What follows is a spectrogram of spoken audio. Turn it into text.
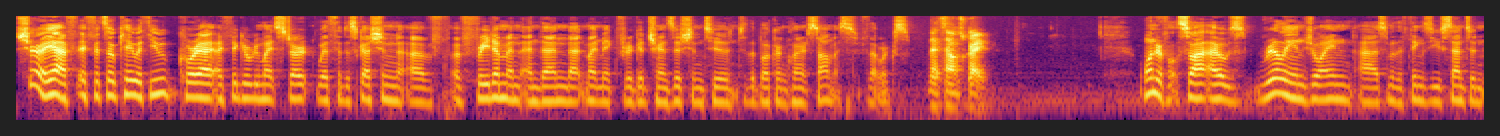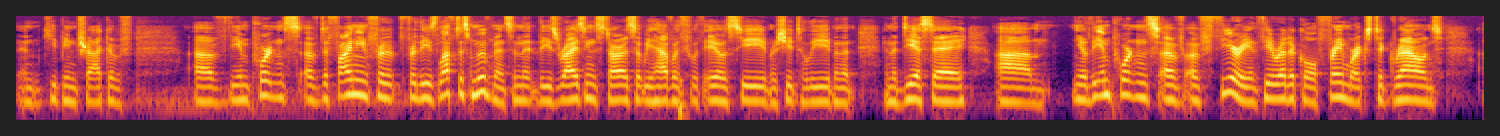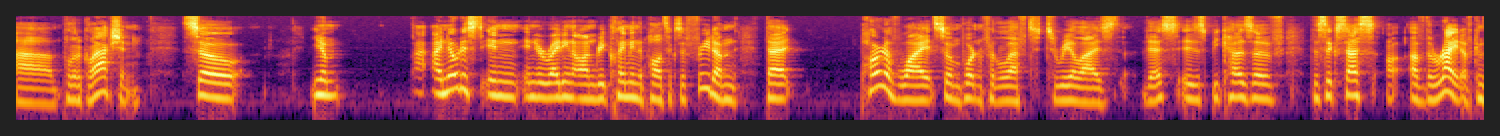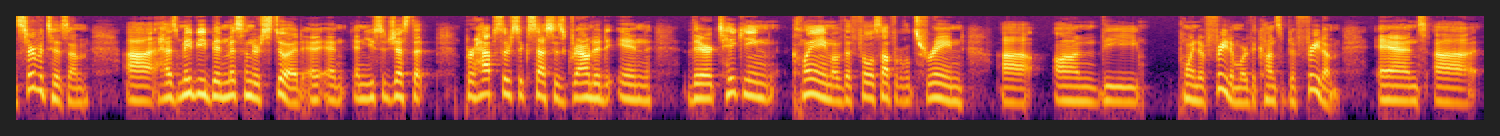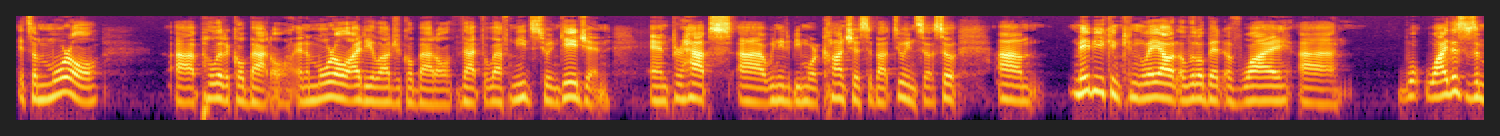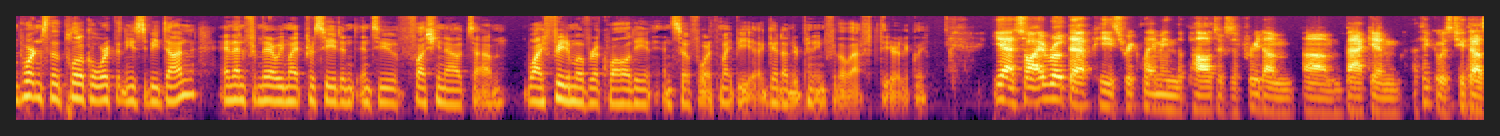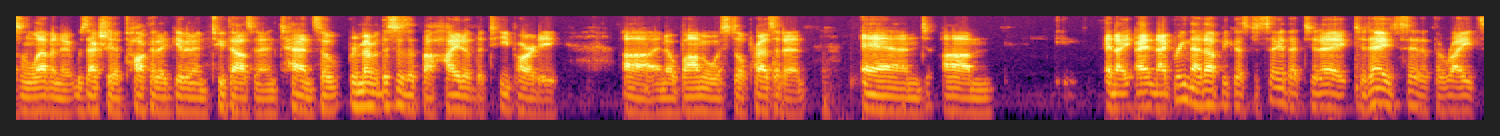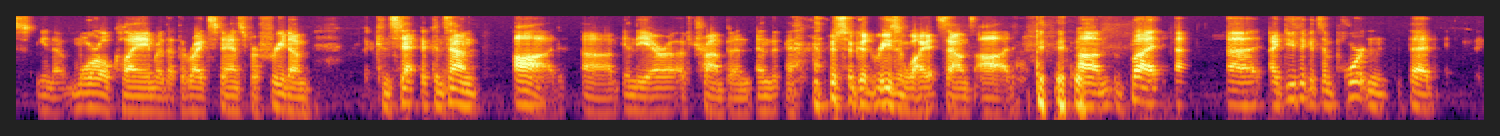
Sure, yeah. If, if it's okay with you, Corey, I, I figured we might start with a discussion of, of freedom, and, and then that might make for a good transition to, to the book on Clarence Thomas, if that works. That sounds great. Wonderful. So I, I was really enjoying uh, some of the things you sent and, and, keeping track of of the importance of defining for, for these leftist movements and the, these rising stars that we have with, with AOC and Rashid Tlaib and the, and the DSA. Um, you know the importance of, of theory and theoretical frameworks to ground uh, political action. So, you know, I noticed in in your writing on reclaiming the politics of freedom that part of why it's so important for the left to realize this is because of the success of the right of conservatism uh, has maybe been misunderstood, and, and, and you suggest that perhaps their success is grounded in their taking claim of the philosophical terrain uh, on the point of freedom or the concept of freedom. And uh, it's a moral uh, political battle and a moral ideological battle that the left needs to engage in. And perhaps uh, we need to be more conscious about doing so. So um, maybe you can, can lay out a little bit of why. Uh, why this is important to the political work that needs to be done, and then from there we might proceed in, into fleshing out um, why freedom over equality and so forth might be a good underpinning for the left theoretically. Yeah, so I wrote that piece, Reclaiming the Politics of Freedom, um, back in, I think it was 2011. It was actually a talk that I'd given in 2010. So remember, this is at the height of the Tea Party, uh, and Obama was still president. And, um, and I and I bring that up because to say that today today to say that the right's you know moral claim or that the right stands for freedom can, can sound odd uh, in the era of Trump, and, and there's a good reason why it sounds odd. um, but uh, I do think it's important that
